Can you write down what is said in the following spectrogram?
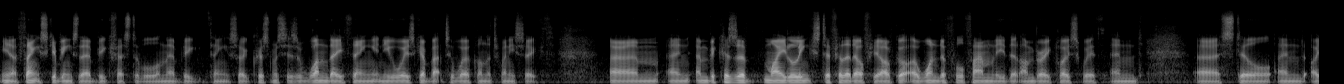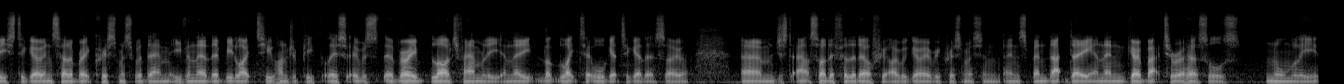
You know, Thanksgiving's their big festival and their big thing. So Christmas is a one day thing, and you always go back to work on the 26th. Um, and, and because of my links to Philadelphia, I've got a wonderful family that I'm very close with, and uh, still, and I used to go and celebrate Christmas with them, even though there'd be like 200 people. It was a very large family, and they liked to all get together. So, um, just outside of Philadelphia, I would go every Christmas and, and spend that day, and then go back to rehearsals normally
